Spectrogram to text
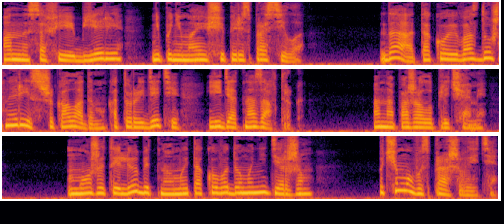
Анна София Бьерри непонимающе переспросила. «Да, такой воздушный рис с шоколадом, который дети едят на завтрак». Она пожала плечами. «Может, и любит, но мы такого дома не держим. Почему вы спрашиваете?»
